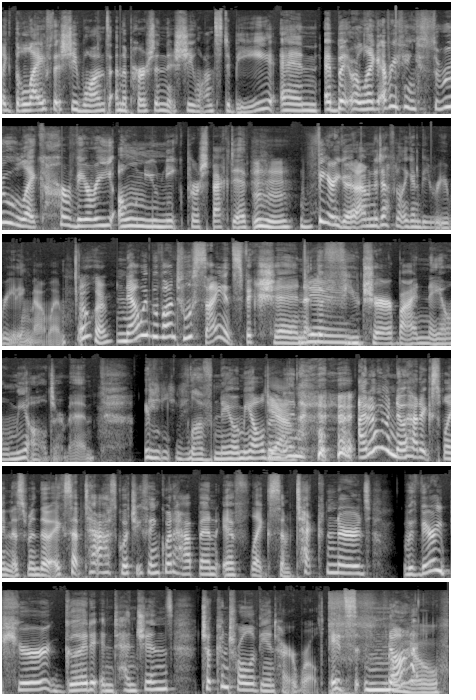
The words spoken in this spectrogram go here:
like the life that she wants and the person that she wants to be and eh, but like everything through like her very own unique perspective. Very good. I'm definitely going to be rereading that one. okay Now we move on to science fiction, Yay. The Future by Naomi Alderman. I love Naomi Alderman. I don't even know how to explain this one though, except to ask what you think would happen if like some tech nerds with very pure good intentions took control of the entire world. It's oh not no.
